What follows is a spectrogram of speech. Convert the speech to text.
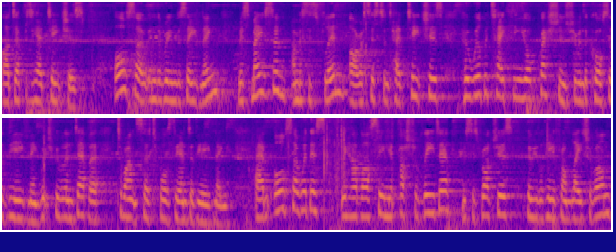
our deputy head teachers. Also in the room this evening, Miss Mason and Mrs Flynn, our assistant head teachers, who will be taking your questions during the course of the evening, which we will endeavour to answer towards the end of the evening. Um, also with us, we have our senior pastoral leader, Mrs Rogers, who you'll hear from later on,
